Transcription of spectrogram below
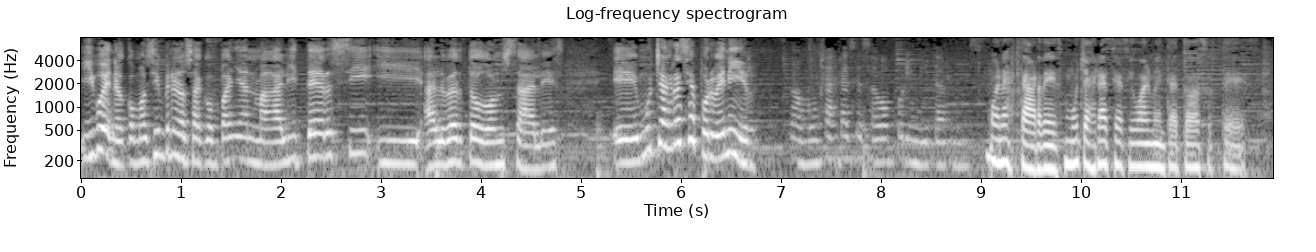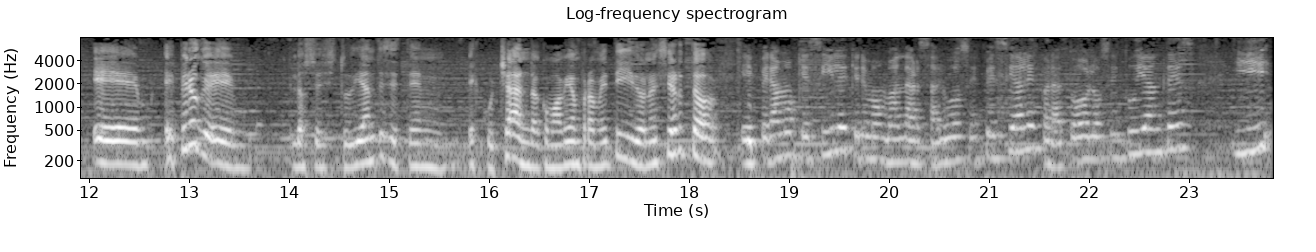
y bueno, como siempre nos acompañan Magalí Terzi y Alberto González. Eh, muchas gracias por venir. No, muchas gracias a vos por invitarnos. Buenas tardes, muchas gracias igualmente a todos ustedes. Eh, espero que los estudiantes estén escuchando como habían prometido, ¿no es cierto? Esperamos que sí, le queremos mandar saludos especiales para todos los estudiantes y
